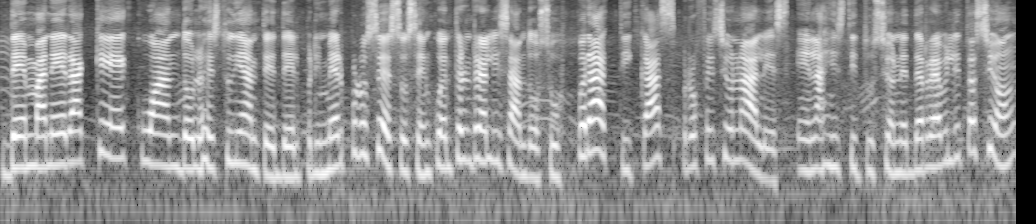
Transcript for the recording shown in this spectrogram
de manera que cuando los estudiantes del primer proceso se encuentren realizando sus prácticas profesionales en las instituciones de rehabilitación,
